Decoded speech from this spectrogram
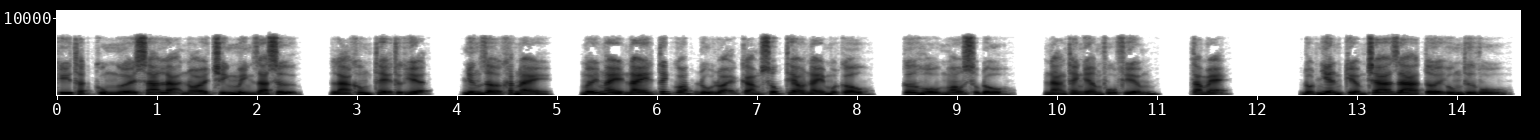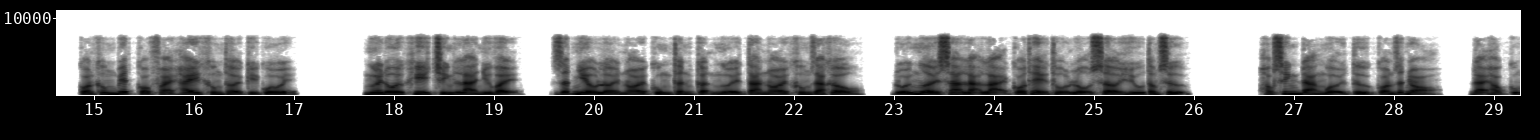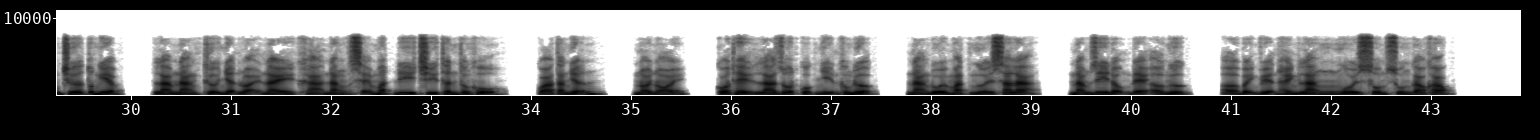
Kỳ thật cùng người xa lạ nói chính mình ra sự, là không thể thực hiện, nhưng giờ khắc này, mấy ngày nay tích góp đủ loại cảm xúc theo này một câu, cơ hồ mau sụp đổ, nàng thanh âm phụ phiếm, ta mẹ. Đột nhiên kiểm tra ra tới ung thư vú, còn không biết có phải hay không thời kỳ cuối. Người đôi khi chính là như vậy, rất nhiều lời nói cùng thân cận người ta nói không ra khẩu, đối người xa lạ lại có thể thổ lộ sở hữu tâm sự. Học sinh đảng muội tử còn rất nhỏ, đại học cũng chưa tốt nghiệp, làm nàng thừa nhận loại này khả năng sẽ mất đi trí thân thống khổ, quá tàn nhẫn, nói nói, có thể là rốt cuộc nhịn không được, nàng đối mặt người xa lạ, nắm di động đè ở ngực, ở bệnh viện hành lang ngồi xổm xuống gào khóc.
